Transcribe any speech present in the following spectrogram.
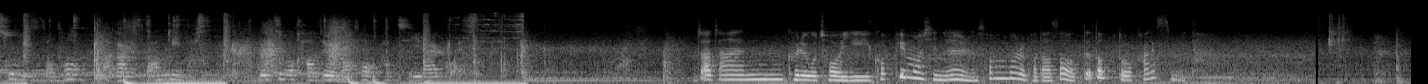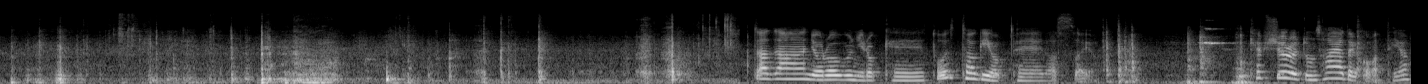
약속이 있어서 나가려고 합니다. 노트북 가서 같이 일할 거예요. 짜잔! 그리고 저 이 커피 머신을 선물을 받아서 뜯어보도록 하겠습니다. 짜잔! 여러분 이렇게 토스터기 옆에 놨어요. 캡슐을 좀 사야 될 것 같아요.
